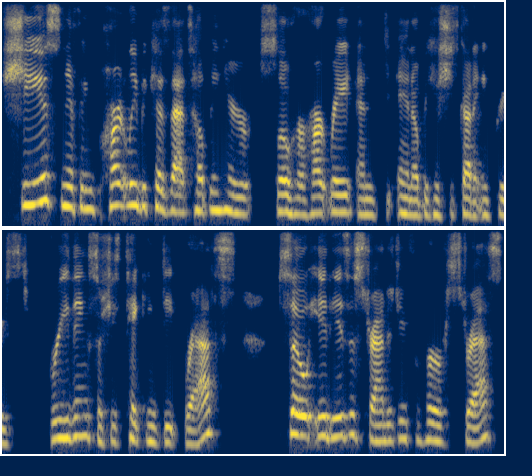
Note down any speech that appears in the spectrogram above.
She is sniffing partly because that's helping her slow her heart rate, and you know because she's got an increased breathing, so she's taking deep breaths. So it is a strategy for her stress.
